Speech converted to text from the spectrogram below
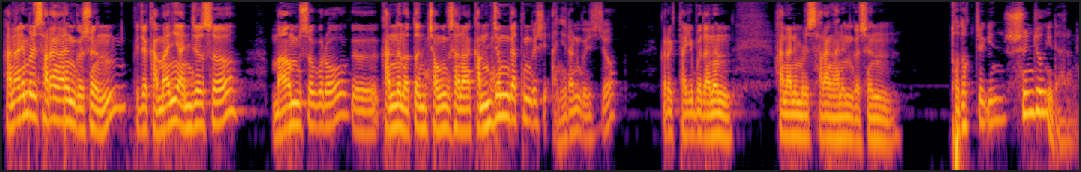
하나님을 사랑하는 것은 그저 가만히 앉아서 마음속으로 그 갖는 어떤 정서나 감정 같은 것이 아니라는 것이죠. 그렇다기보다는 하나님을 사랑하는 것은 도덕적인 순종이다라는 것.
